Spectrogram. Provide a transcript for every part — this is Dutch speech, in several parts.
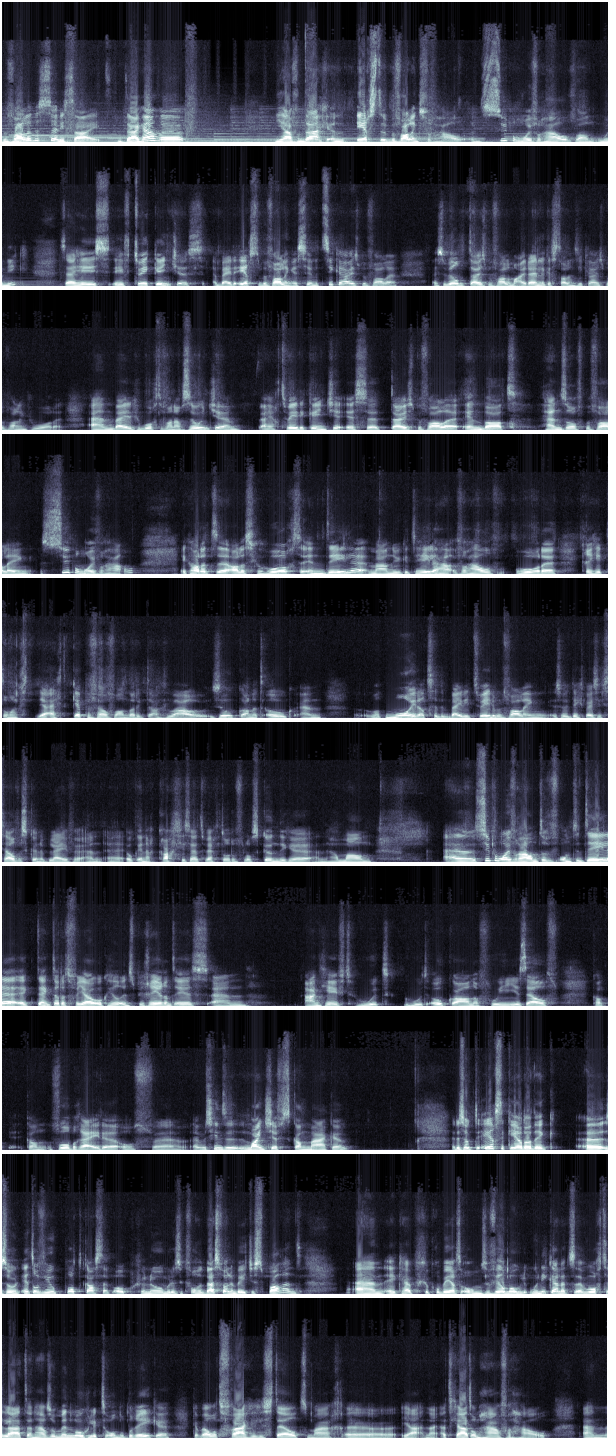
Bevallen de Sunnyside. Daar gaan we. Ja, vandaag een eerste bevallingsverhaal. Een supermooi verhaal van Monique. Zij heeft, twee kindjes. Bij de eerste bevalling is ze in het ziekenhuis bevallen. Ze wilde thuis bevallen, maar uiteindelijk is het al een ziekenhuisbevalling geworden. En bij de geboorte van haar zoontje, bij haar tweede kindje, is ze thuis bevallen in bad. Hands-off bevalling. Supermooi verhaal. Ik had het uh, alles gehoord in delen, maar nu ik het hele verhaal hoorde, kreeg ik er nog ja, echt kippenvel van. Dat ik dacht, wauw, zo kan het ook. En wat mooi dat ze bij die tweede bevalling zo dicht bij zichzelf is kunnen blijven. En uh, ook in haar kracht gezet werd door de verloskundige en haar man. Uh, eh, Super mooi verhaal om te, om te delen. Ik denk dat het voor jou ook heel inspirerend is. En aangeeft hoe het, hoe het ook kan. Of hoe je jezelf kan voorbereiden of uh, misschien de mindshifts kan maken. Het is ook de eerste keer dat ik uh, zo'n interview podcast heb opgenomen, dus ik vond het best wel een beetje spannend. En ik heb geprobeerd om zoveel mogelijk Monique aan het woord te laten en haar zo min mogelijk te onderbreken. Ik heb wel wat vragen gesteld, maar ja, nou, het gaat om haar verhaal. En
